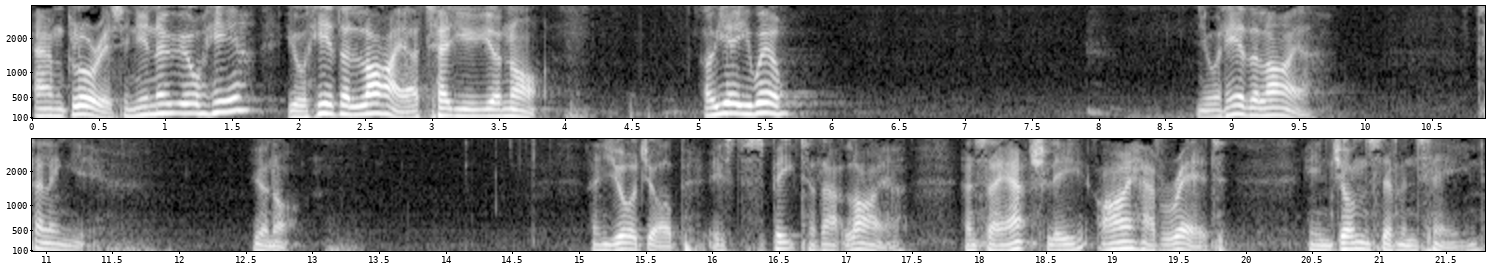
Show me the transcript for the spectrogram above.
am glorious. And you know you'll hear? You'll hear the liar tell you you're not. Oh, yeah, you will. You'll hear the liar telling you you're not. And your job is to speak to that liar and say, actually, I have read in John 17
